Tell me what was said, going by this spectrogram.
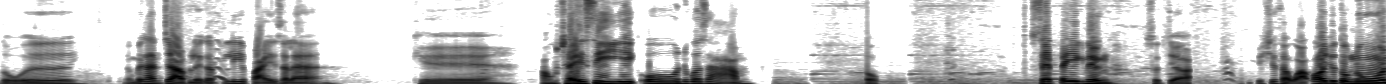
โถเอ้ยยังไม่ทันจับเลยก็รีบไปซะแล้วโอเค เอาใช้สี่อีกโอ้นึกว่าสามจบเซตไปอีกหนึ่งสุดยอดไม่ใช่สาวะอ๋ออยู่ตรงนู้น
